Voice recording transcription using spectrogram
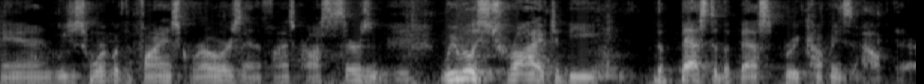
and we just work with the finest growers and the finest processors, and mm-hmm. we really strive to be the best of the best breed companies out there.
